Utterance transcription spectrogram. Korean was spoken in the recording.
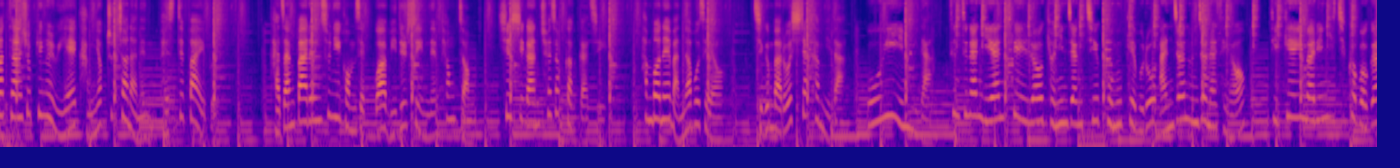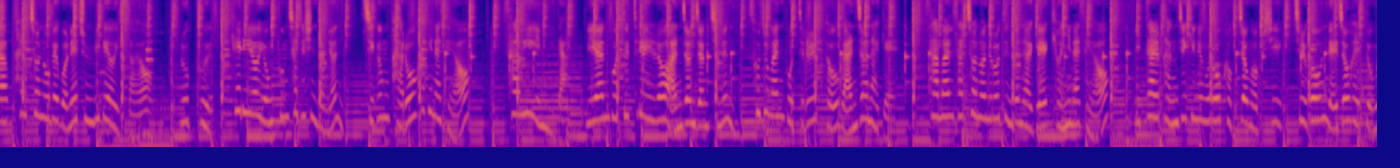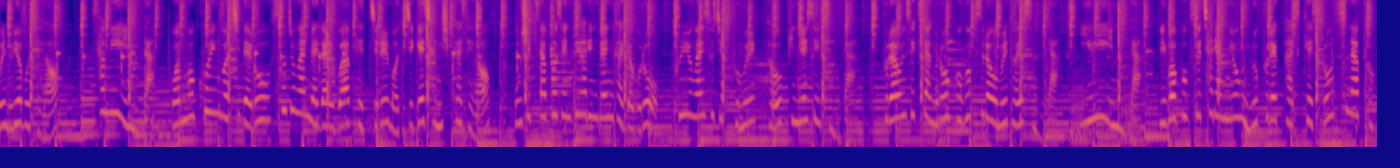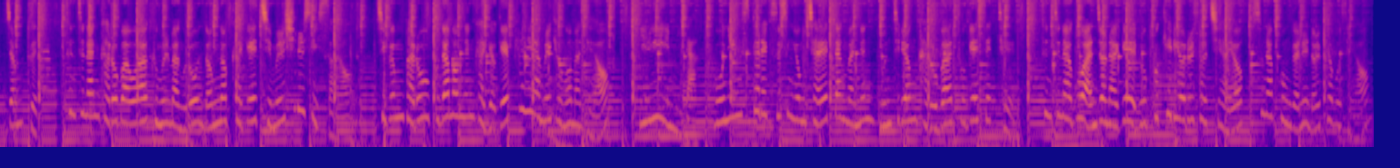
스마트한 쇼핑을 위해 강력 추천하는 베스트 5. 가장 빠른 순위 검색과 믿을 수 있는 평점, 실시간 최저가까지 한 번에 만나보세요. 지금 바로 시작합니다. 5위입니다. 튼튼한 미안 트레일러 견인장치 고무캡으로 안전 운전하세요. DK 마린 히치커버가 8,500원에 준비되어 있어요. 루프, 캐리어 용품 찾으신다면 지금 바로 확인하세요. 4위입니다. 미안 보트 트레일러 안전장치는 소중한 보트를 더욱 안전하게 44,000원으로 든든하게 견인하세요. 이탈 방지 기능으로 걱정 없이 즐거운 레저 활동을 누려보세요. 3위입니다. 원목 코인 거치대로 소중한 메달과 배지를 멋지게 장식하세요. 54% 할인된 가격으로 훌륭한 수집품을 더욱 빛낼 수 있습니다. 브라운 색상으로 고급스러움을 더했습니다. 2위입니다. 리버폭스 차량용 루프렉 바스켓으로 수납 걱정 끝. 튼튼한 가로바와 그물망으로 넉넉하게 짐을 실을 수 있어요. 지금 바로 부담 없는 가격에 편리함을 경험하세요. 1위입니다. 모닝 스타렉스 승용차에 딱 맞는 문트령 가로바 2개 세트. 튼튼하고 안전하게 루프 캐리어를 설치하여 수납 공간을 넓혀보세요.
